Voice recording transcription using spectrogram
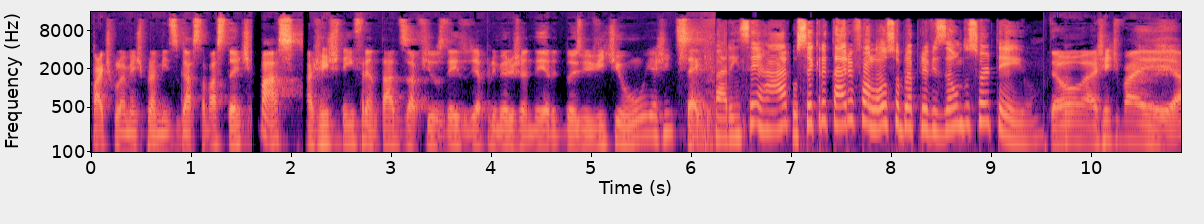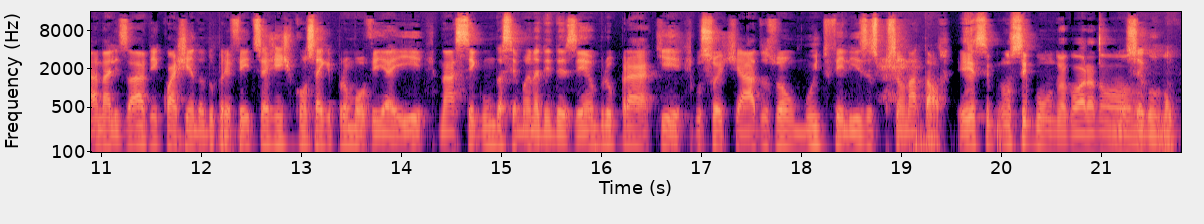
particularmente para mim, desgasta bastante. Mas a gente tem enfrentado desafios desde o dia 1 de janeiro de 2021 e a gente segue. Para encerrar, o secretário falou sobre a previsão do sorteio. Então a gente vai analisar, ver com a agenda do prefeito se a gente consegue promover aí na segunda semana de dezembro para que os sorteados vão muito felizes pro seu Natal. Esse no segundo, agora no, No segundo. no-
